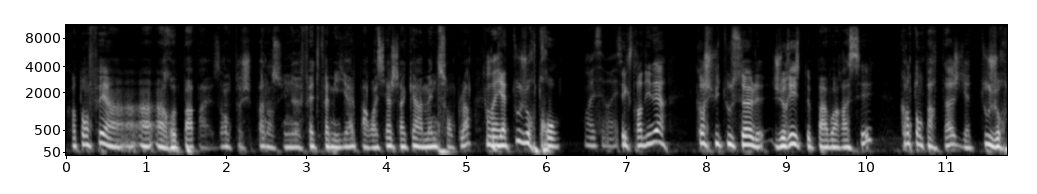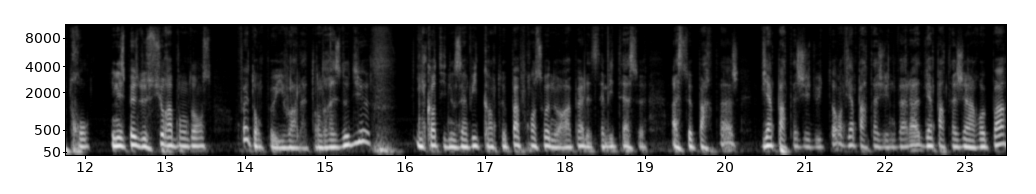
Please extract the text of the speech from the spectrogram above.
quand on fait un, repas, par exemple, je sais pas, dans une fête familiale, paroissiale, chacun amène son plat, il y a toujours trop. c'est extraordinaire. Quand je suis tout seul, je risque de ne pas avoir assez. Quand on partage, il y a toujours trop. Une espèce de surabondance. En fait, on peut y voir la tendresse de Dieu. quand il nous invite, quand le pape François nous rappelle de s'inviter à ce, à ce partage, viens partager du temps, viens partager une balade, viens partager un repas,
